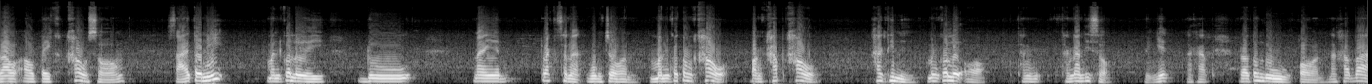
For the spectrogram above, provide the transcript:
เราเอาไปเข้าสองสายตัวนี้มันก็เลยดูในลักษณะวงจร มันก็ต้องเข้าบังคับเข้าข้างที่หนึ่งมันก็เลยออกทางทางด้านที่สองอย่างเงี้ยนะครับ เราต้องดูก่อนนะครับว่า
